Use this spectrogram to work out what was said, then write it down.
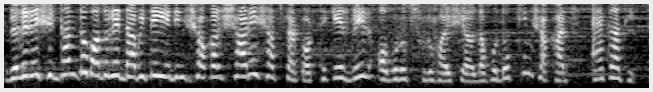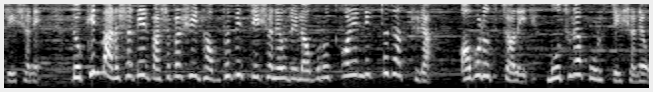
রেলের এই সিদ্ধান্ত বদলের দাবিতে এদিন সকাল সাড়ে সাতটার পর থেকে রেল অবরোধ শুরু হয় শিয়ালদহ দক্ষিণ শাখার একাধিক স্টেশনে। দক্ষিণ বারাসাতের পাশাপাশি ধবধবি স্টেশনেও রেল অবরোধ করেন নিত্যযাত্রীরা। অবরোধ চলে মথুরাপুর স্টেশনেও।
